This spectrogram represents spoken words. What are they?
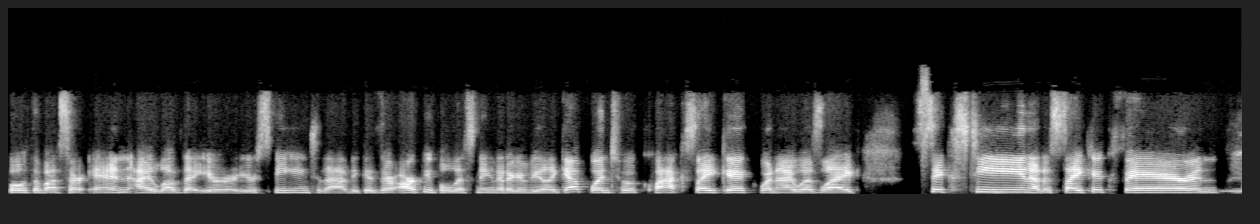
both of us are in. I love that you're you're speaking to that because there are people listening that are going to be like, "Yep, went to a quack psychic when I was like 16 at a psychic fair and mm-hmm.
